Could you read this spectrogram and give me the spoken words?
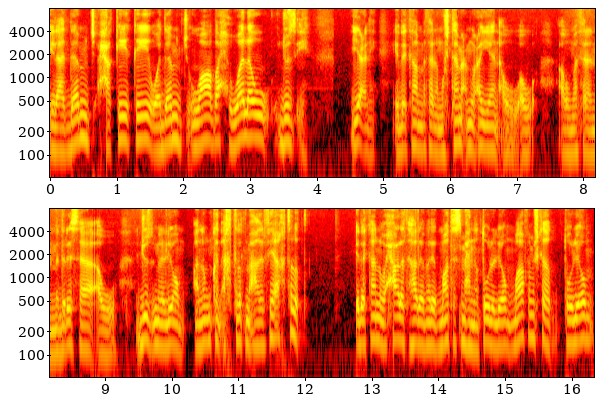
إلى دمج حقيقي ودمج واضح ولو جزئي يعني إذا كان مثلا مجتمع معين أو أو أو مثلا مدرسة أو جزء من اليوم أنا ممكن أختلط مع هذه الفئة أختلط إذا كان حالة هذا المريض ما تسمح أن طول اليوم ما في مشكلة طول اليوم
